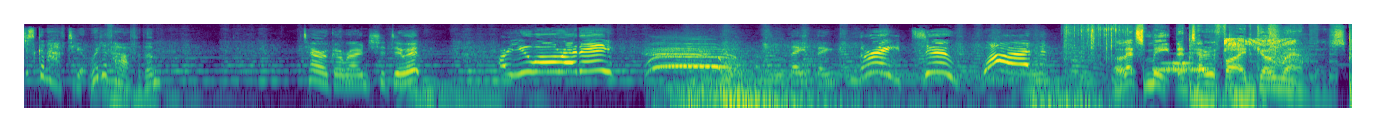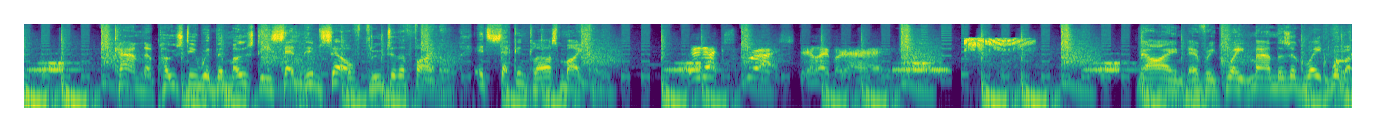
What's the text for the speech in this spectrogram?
I'm just going to have to get rid of half of them. Terror-Go-Round should do it. Are you all ready? That's what they think. Three, two, one. Let's meet the terrified go-rounders. Can the postie with the mostie send himself through to the final? It's second class Michael. In express delivery. Behind every great man, there's a great woman.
